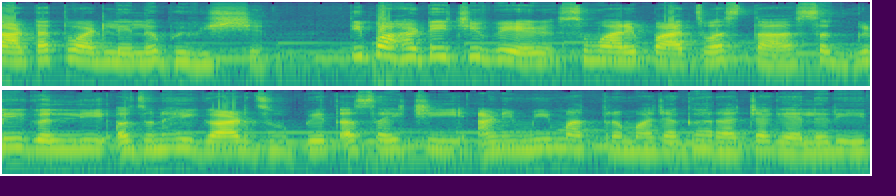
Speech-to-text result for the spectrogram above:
ताटात वाढलेलं भविष्य. ती पहाटेची वेळ सुमारे पाच वाजता सगळी गल्ली अजूनही गाढ झोपेत असायची आणि मी मात्र माझ्या घराच्या गॅलरीत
